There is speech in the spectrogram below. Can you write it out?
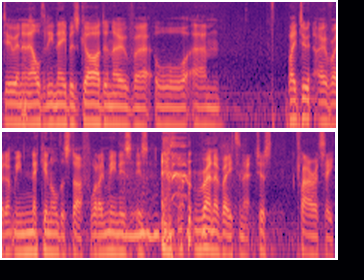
doing an elderly neighbor's garden over or um, by doing it over, I don't mean nicking all the stuff. What I mean is, is renovating it, just clarity.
